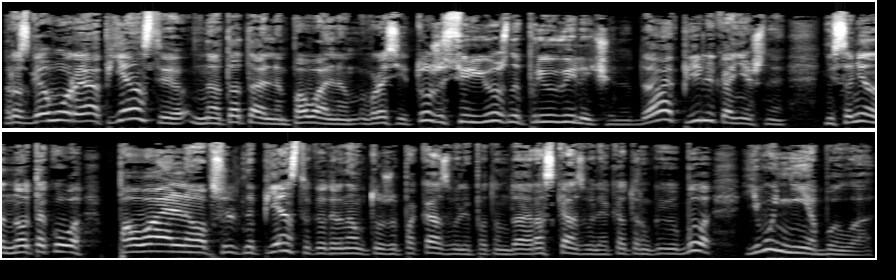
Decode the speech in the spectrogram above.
Разговоры о пьянстве на тотальном, повальном в России тоже серьезно преувеличены. Да, пили, конечно, несомненно, но такого повального абсолютно пьянства, которое нам тоже показывали потом, да, рассказывали, о котором было, его не было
